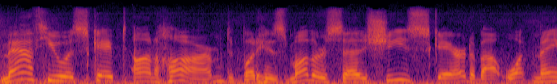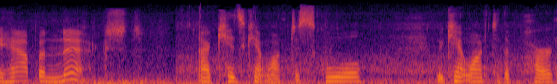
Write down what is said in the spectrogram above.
Matthew escaped unharmed, but his mother says she's scared about what may happen next. Our kids can't walk to school. We can't walk to the park.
